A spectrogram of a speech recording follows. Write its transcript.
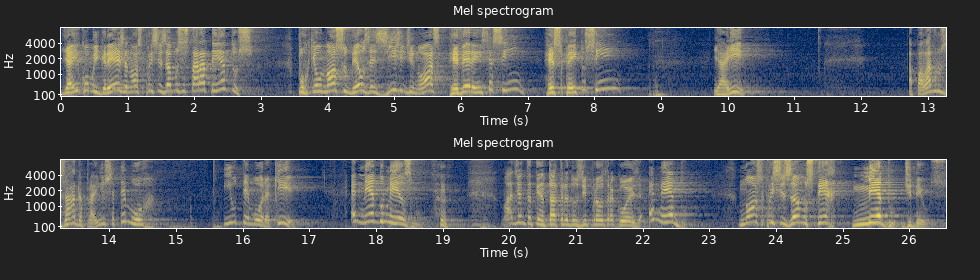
E aí, como igreja, nós precisamos estar atentos, porque o nosso Deus exige de nós reverência, sim, respeito, sim. E aí, a palavra usada para isso é temor. E o temor aqui é medo mesmo. Não adianta tentar traduzir para outra coisa, é medo. Nós precisamos ter medo de Deus.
